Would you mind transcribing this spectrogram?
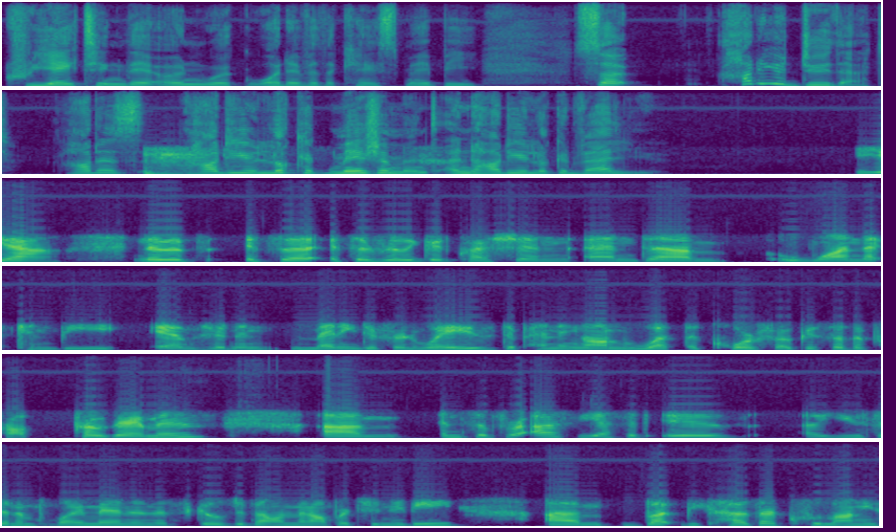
creating their own work, whatever the case may be? So, how do you do that? How, does, how do you look at measurement and how do you look at value? Yeah, no, it's it's a it's a really good question and um, one that can be answered in many different ways depending on what the core focus of the pro- program is. Um, and so for us, yes, it is a youth and employment and a skills development opportunity. Um, but because our Kulani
